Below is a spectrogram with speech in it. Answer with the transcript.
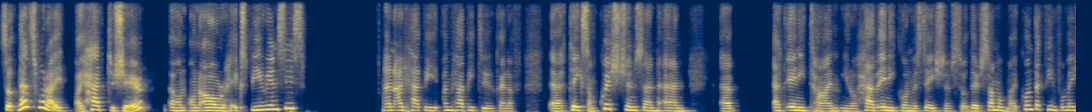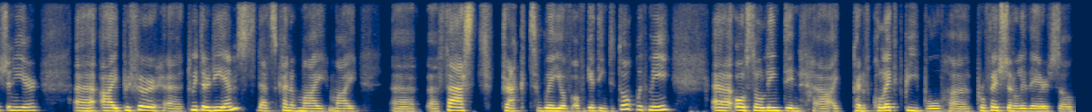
So that's what I, I had to share on, on our experiences and I'd happy I'm happy to kind of uh, take some questions and and uh, at any time, you know, have any conversations. So there's some of my contact information here. Uh, I prefer uh, Twitter DMs. That's kind of my my uh, uh fast tracked way of, of getting to talk with me. Uh, also LinkedIn, uh, I kind of collect people professionally there. So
